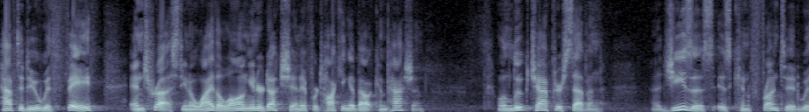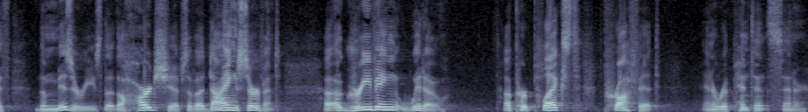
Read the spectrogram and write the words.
have to do with faith and trust? You know, why the long introduction if we're talking about compassion? Well, in Luke chapter 7, uh, Jesus is confronted with the miseries, the, the hardships of a dying servant, a, a grieving widow, a perplexed prophet, and a repentant sinner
